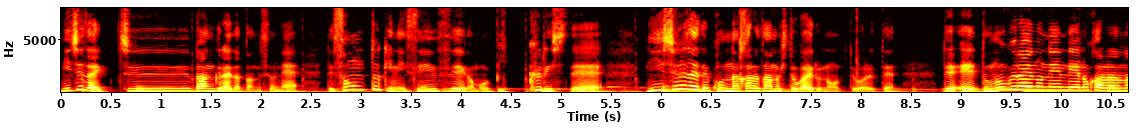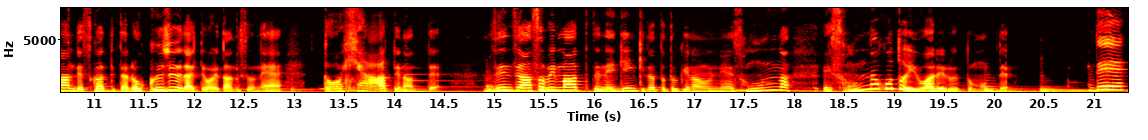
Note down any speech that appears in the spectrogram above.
20代中盤ぐらいだったんですよねでその時に先生がもうびっくりして「20代でこんな体の人がいるの?」って言われて。でえどのぐらいの年齢の体なんですかって言ったら60代って言われたんですよね。ドヒャーってなって。全然遊び回っててね元気だった時なのにねそんなえそんなこと言われると思って。で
